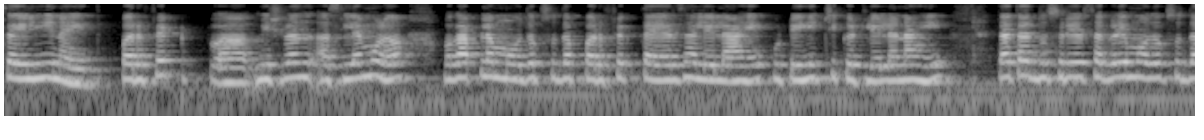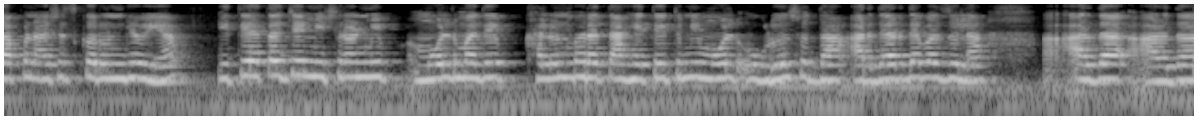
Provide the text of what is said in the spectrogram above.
सैलही नाहीत. परफेक्ट मिश्रण असल्यामुळं मग आपला मोदकसुद्धा परफेक्ट तयार झालेला आहे कुठेही चिकटलेला नाही. तर आता दुसरे सगळे मोदकसुद्धा आपण असेच करून घेऊया. इथे आता जे मिश्रण मी मोल्डमध्ये खालून भरत आहे ते तुम्ही मोल्ड उघडूनसुद्धा अर्ध्या अर्ध्या बाजूला अर्धा अर्धा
